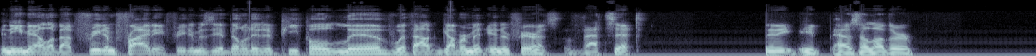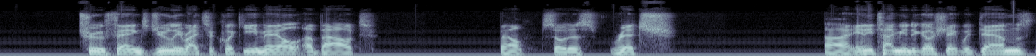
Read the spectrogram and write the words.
an email about Freedom Friday. Freedom is the ability to people live without government interference. That's it. Then he, he has other true things. Julie writes a quick email about, well, so does Rich. Uh, anytime you negotiate with Dems,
